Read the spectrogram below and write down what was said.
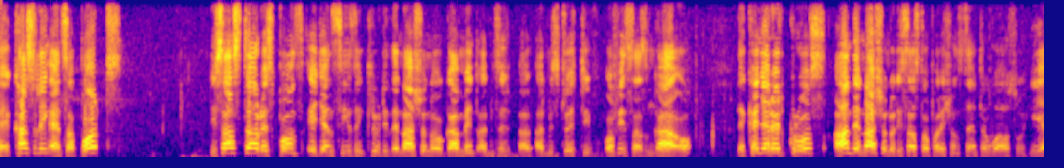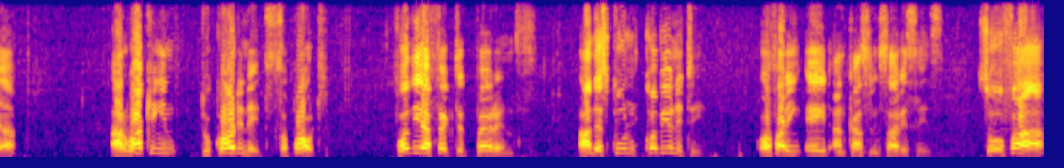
Uh, counseling and support. Disaster response agencies, including the National Government Admi- uh, Administrative Officers, NGAO, the Kenya Red Cross, and the National Disaster Operations Center, who are also here, are working in, to coordinate support for the affected parents and the school community, offering aid and counseling services. So far,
